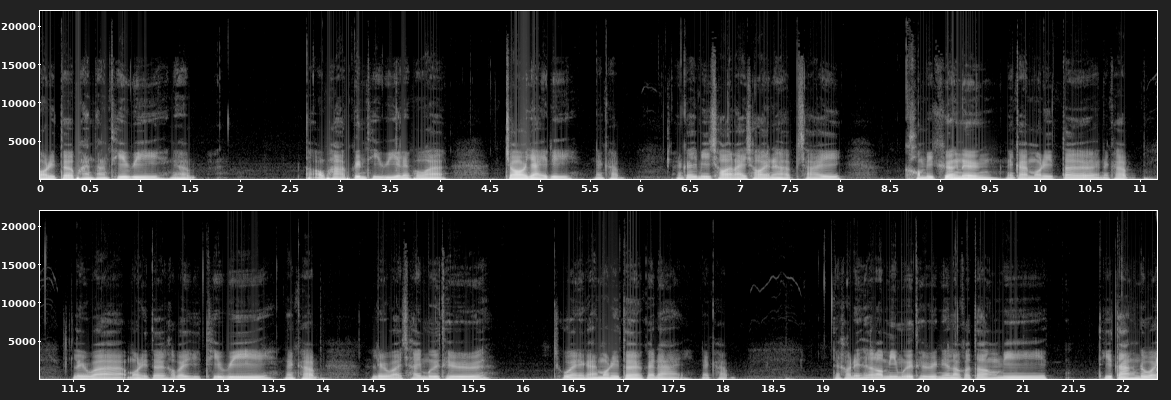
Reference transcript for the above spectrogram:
มอนิเตอร์ผ่านทางทีวีนะครับ เอาภาพขึ้นทีวีเลยเพราะว่าจอใหญ่ดีนะครับ มันก็จะมี choice หลาย choice นะครับ ใช้คอมอีกเครื่องหนึ่งในการมอนิเตอร์นะครับ หรือว่ามอนิเตอร์เข้าไปที่ทีวีนะครับ หรือว่าใช้มือถือช่วยในการมอนิเตอร์ก็ได้นะครับ แต่คราวนี้ถ้าเรามีมือถือเนี่ยเราก็ต้องมี ที่ตั้งด้วย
